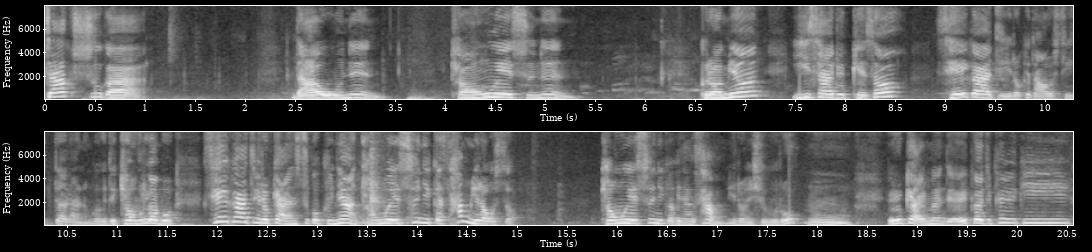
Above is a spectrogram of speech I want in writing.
짝수가 나오는 경우의 수는 그러면 2, 4, 6해서 세 가지 이렇게 나올 수 있다라는 거야. 근데 경, 우리가 뭐 세 가지 이렇게 안 쓰고 그냥 경우의 수니까 3이라고 써. 경우의 수니까 그냥 3 이런 식으로. 음. 이렇게 알면 돼. 여기까지 필기.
